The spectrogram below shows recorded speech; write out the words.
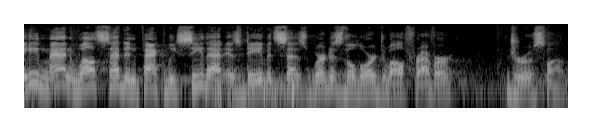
Amen. Well said. In fact, we see that as David says, Where does the Lord dwell forever? Jerusalem.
